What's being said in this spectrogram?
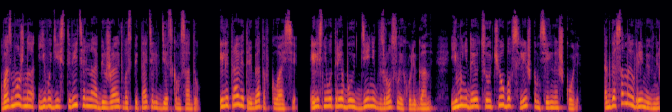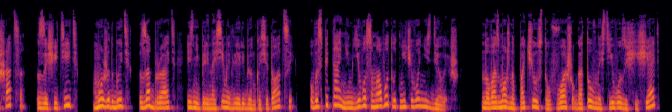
Возможно, его действительно обижает воспитатель в детском саду или травят ребята в классе, или с него требуют денег взрослые хулиганы. Ему не дается учеба в слишком сильной школе. Тогда самое время вмешаться, защитить, может быть, забрать из непереносимой для ребенка ситуации. Воспитанием его самого тут ничего не сделаешь. Но, возможно, почувствовав вашу готовность его защищать,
